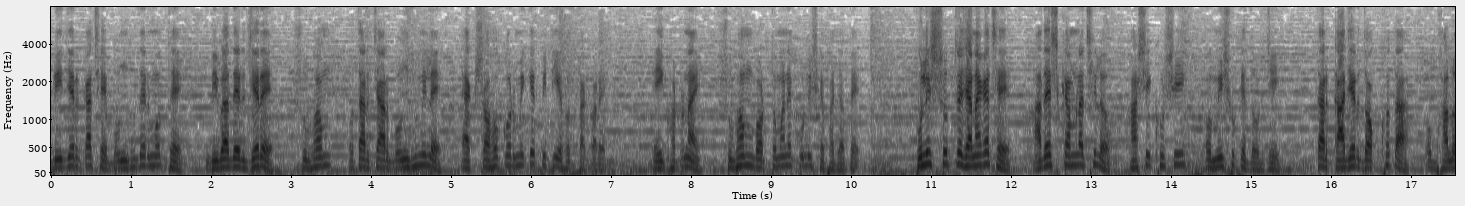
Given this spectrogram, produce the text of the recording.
ব্রিজের কাছে বন্ধুদের মধ্যে বিবাদের জেরে শুভম ও তার চার বন্ধু মিলে এক সহকর্মীকে পিটিয়ে হত্যা করে। এই ঘটনায় শুভম বর্তমানে পুলিশ হেফাজতে। পুলিশ সূত্রে জানা গেছে আদেশ কামরা ছিল হাসি খুশি ও মিশুকে দর্জি। তার কাজের দক্ষতা ও ভালো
